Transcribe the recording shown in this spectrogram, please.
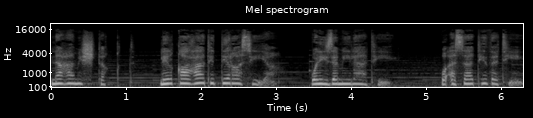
نعم اشتقت للقاعات الدراسية ولزميلاتي وأساتذتي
